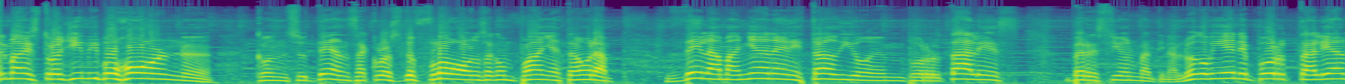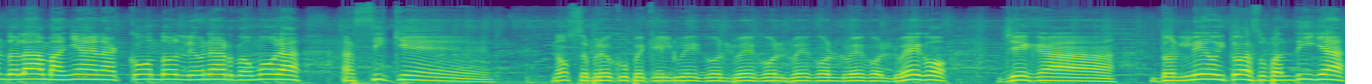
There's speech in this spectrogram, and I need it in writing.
El maestro Jimmy Bohorn con su Dance Across the Floor nos acompaña a esta hora de la mañana en Estadio en Portales, versión matinal. Luego viene Portaleando la mañana con don Leonardo Mora, así que no se preocupe que luego, luego, luego, luego, luego llega don Leo y toda su pandilla,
